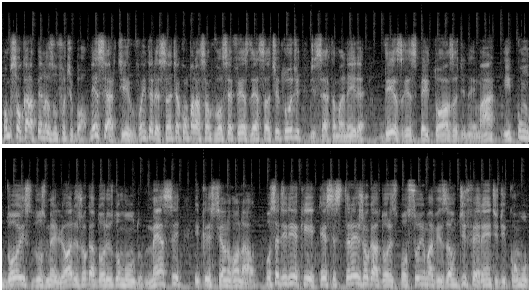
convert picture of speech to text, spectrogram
Vamos focar apenas no futebol. Nesse artigo, foi interessante a comparação que você fez dessa atitude, de certa maneira desrespeitosa de Neymar, e com dois dos melhores jogadores do mundo, Messi e Cristiano Ronaldo. Você diria que esses três jogadores possuem uma visão diferente de como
